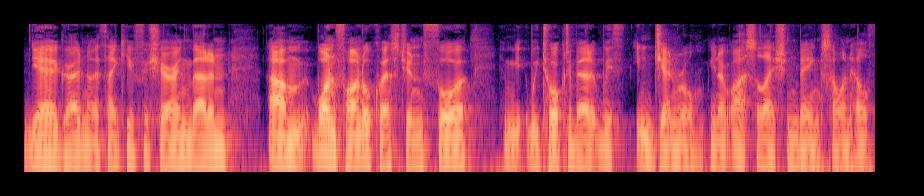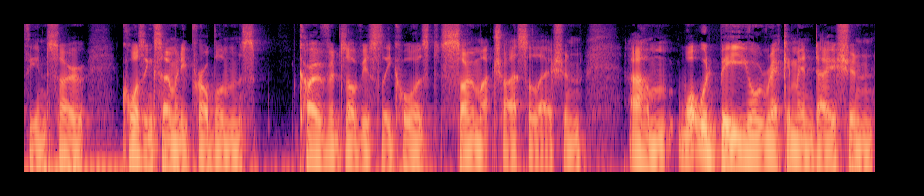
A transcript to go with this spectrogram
Yeah great. No thank you for sharing that. And um, one final question for we talked about it with in general you know isolation being so unhealthy and so causing so many problems. COVID's obviously caused so much isolation. Um, what would be your recommendation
